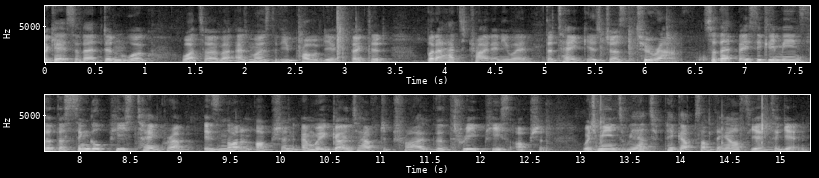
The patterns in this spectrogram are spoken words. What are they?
Okay, so that didn't work whatsoever as most of you probably expected but I had to try it anyway. The tank is just too round. So that basically means that the single piece tank wrap is not an option and we're going to have to try the three piece option, which means we had to pick up something else yet again.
